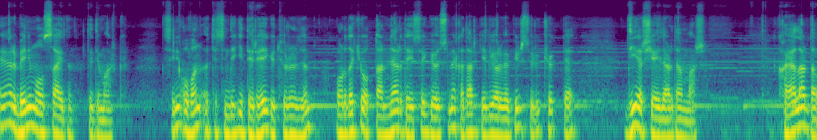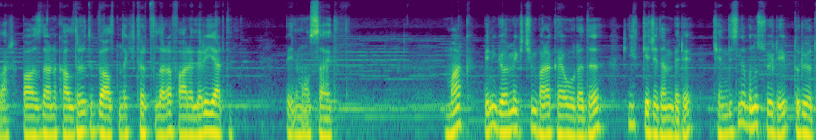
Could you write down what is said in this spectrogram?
Eğer benim olsaydın, dedi Mark. Seni ovanın ötesindeki dereye götürürdüm. Oradaki otlar neredeyse göğsüme kadar geliyor ve bir sürü kökle diğer şeylerden var. Kayalar da var. Bazılarını kaldırırdık ve altındaki tırtıllara fareleri yerdin. Benim olsaydın. Mark beni görmek için barakaya uğradığı ilk geceden beri kendisine bunu söyleyip duruyordu.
